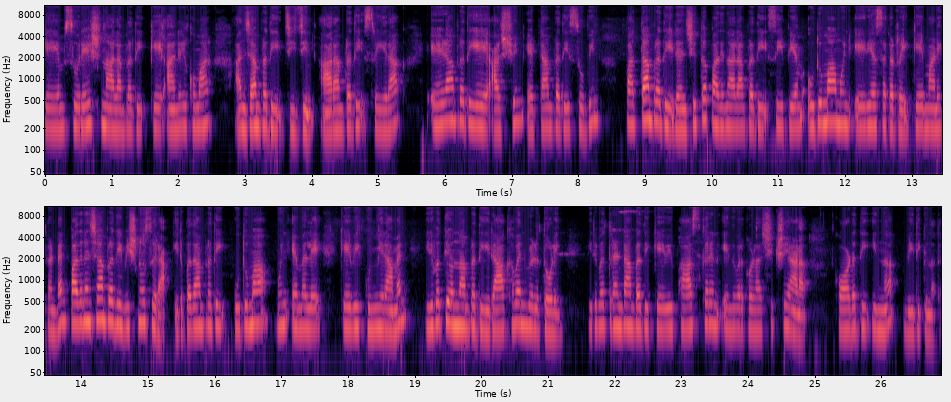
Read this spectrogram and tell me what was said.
കെ എം സുരേഷ് നാലാം പ്രതി കെ അനിൽകുമാർ അഞ്ചാം പ്രതി ജിജിൻ ആറാം പ്രതി ശ്രീരാഗ് ഏഴാം പ്രതി എ അശ്വിൻ എട്ടാം പ്രതി സുബിൻ പത്താം പ്രതി രഞ്ജിത്ത് പതിനാലാം പ്രതി സി പി എം ഉദുമ മുൻ ഏരിയ സെക്രട്ടറി കെ മണികണ്ഠൻ പതിനഞ്ചാം പ്രതി വിഷ്ണു സുര ഇരുപതാം പ്രതി ഉദുമ മുൻ M L A K V Kunhiraman ഇരുപത്തിയൊന്നാം പ്രതി രാഘവൻ വെളുത്തോളി ഇരുപത്തിരണ്ടാം പ്രതി കെ വി ഭാസ്കരൻ എന്നിവർക്കുള്ള ശിക്ഷയാണ് കോടതി ഇന്ന് വിധിക്കുന്നത്.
